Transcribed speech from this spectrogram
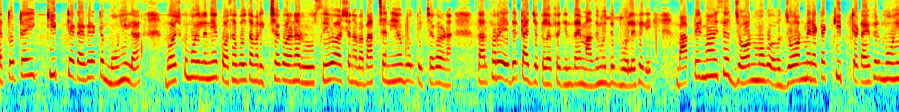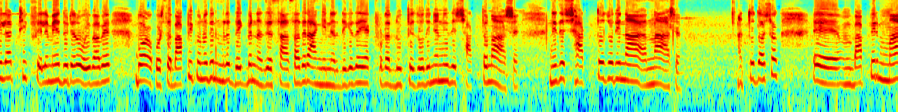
এতটাই কিপটা টাইপের একটা মহিলা, বয়স্ক মহিলা নিয়ে কথা বলতে আমার ইচ্ছা করে না, রুচিও আসে না বা বাচ্চা নিয়েও বলতে ইচ্ছা করে না। তারপরে এদের কার্যকলাপে কিন্তু আমি মাঝে মধ্যে বলে ফেলি, বাপ্পির মা হয়েছে জন্ম, জন্মের একটা কিপটা টাইপের মহিলা, ঠিক ছেলে মেয়ে দুইটার ওইভাবে বড় করছে। বাপ্পি কোনোদিন আমরা দেখবেন না যে সাসাদের আঙ্গিনের দিকে যাই এক ফোঁটা ঢুকতে, যদি না নিজের স্বার্থ না আসে, নিজের স্বার্থ যদি না না আসে। তো দর্শক এ, বাপ্পির মা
